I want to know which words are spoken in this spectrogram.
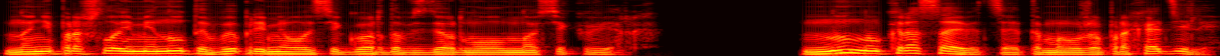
но не прошло и минуты, выпрямилась и гордо вздернула носик вверх. «Ну-ну, красавица, это мы уже проходили».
